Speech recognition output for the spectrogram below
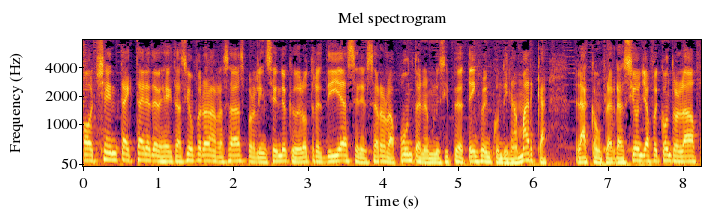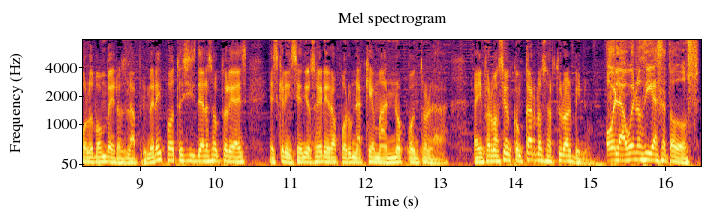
80 hectáreas de vegetación fueron arrasadas por el incendio que duró tres días en el Cerro La Punta, en el municipio de Tenjo, en Cundinamarca. La conflagración ya fue controlada por los bomberos. La primera hipótesis de las autoridades es que el incendio se generó por una quema no controlada. La información con Carlos Arturo Albino. Hola, buenos días a todos.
